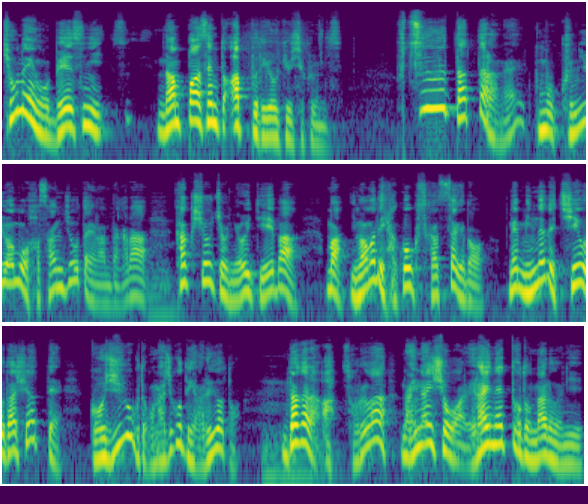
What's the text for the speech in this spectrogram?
去年をベースに何パーセントアップで要求してくるんです普通だったらねもう国はもう破産状態なんだから各省庁において言えばまあ今まで100億使ってたけど、ね、みんなで知恵を出し合って50億で同じことやるよと。だからあそれは何々省は偉いねってことになるのに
